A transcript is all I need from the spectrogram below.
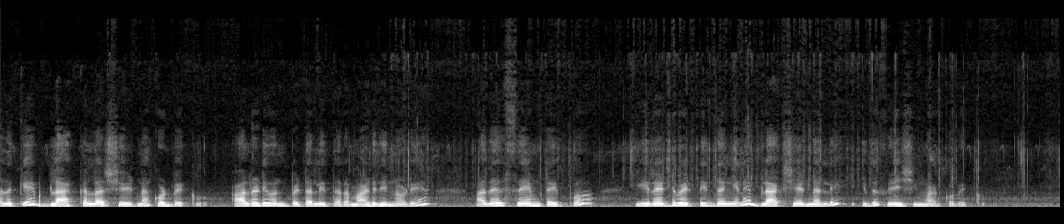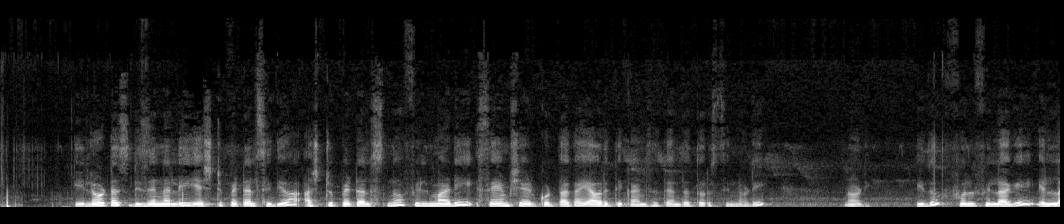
ಅದಕ್ಕೆ ಬ್ಲ್ಯಾಕ್ ಕಲರ್ ಶೇಡ್ನ ಕೊಡಬೇಕು. ಆಲ್ರೆಡಿ ಒಂದು ಪೆಟಲ್ ಈ ಥರ ಮಾಡಿದ್ದೀನಿ ನೋಡಿ. ಅದೇ ಸೇಮ್ ಟೈಪು ಈ ರೆಡ್ ವೆಟ್ಟಿದ್ದಂಗೆ ಬ್ಲ್ಯಾಕ್ ಶೇಡ್ನಲ್ಲಿ ಇದು ಫಿನಿಶಿಂಗ್ ಮಾಡ್ಕೋಬೇಕು. ಈ ಲೋಟಸ್ ಡಿಸೈನಲ್ಲಿ ಎಷ್ಟು ಪೆಟಲ್ಸ್ ಇದೆಯೋ ಅಷ್ಟು ಪೆಟಲ್ಸ್ನು ಫಿಲ್ ಮಾಡಿ ಸೇಮ್ ಶೇಡ್ ಕೊಟ್ಟಾಗ ಯಾವ ರೀತಿ ಕಾಣಿಸುತ್ತೆ ಅಂತ ತೋರಿಸ್ತೀನಿ ನೋಡಿ. ನೋಡಿ. ಇದು ಫುಲ್ ಫಿಲ್ ಆಗಿ ಎಲ್ಲ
